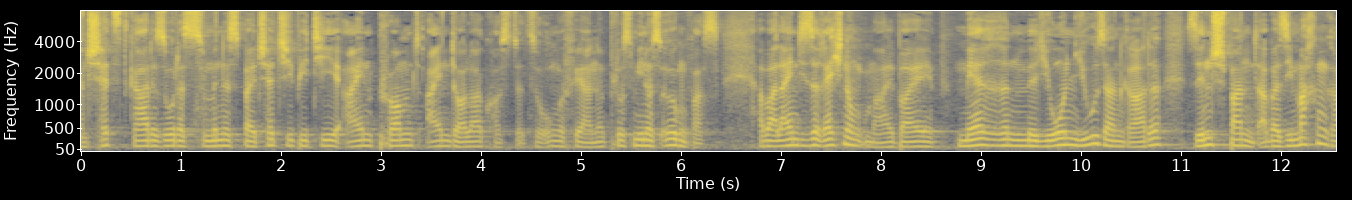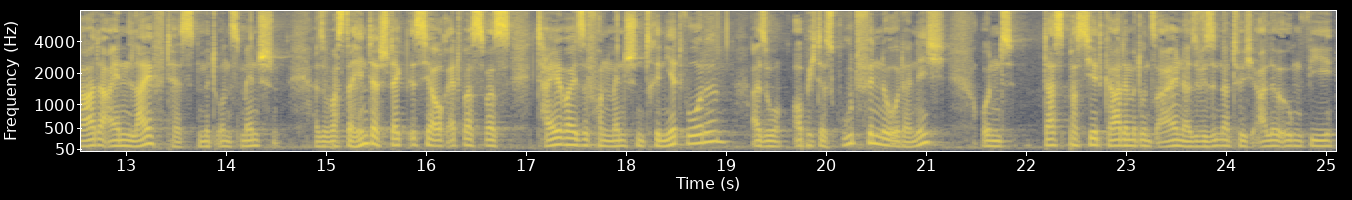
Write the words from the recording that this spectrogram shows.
man schätzt gerade so, dass zumindest bei ChatGPT ein Prompt ein Dollar kostet, so ungefähr, ne? plus minus irgendwas. Aber allein diese Rechnung mal bei mehreren Millionen Usern gerade sind spannend. Aber sie machen gerade einen Live-Test mit uns Menschen. Also was dahinter steckt, ist ja auch etwas, was teilweise von Menschen trainiert wurde. Also ob ich das gut finde oder nicht. Und das passiert gerade mit uns allen. Also wir sind natürlich alle irgendwie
